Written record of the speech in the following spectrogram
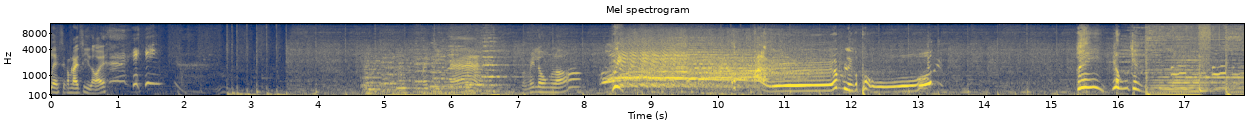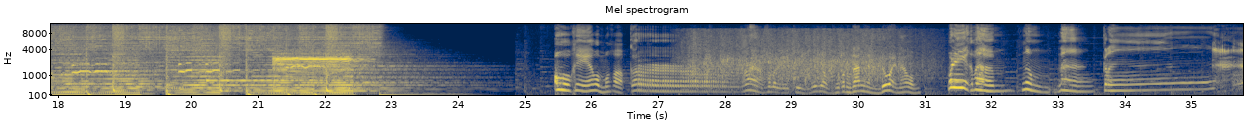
เลยกำไรสี่ร้อยไม่จริงนะ มันไม่ลงหรอเฮ้ยเออเลยก็ผมเฮ้ย ลงเฉยโอเคครับผมขอกรา บสวัสดีคุณผู้ชมทุกคนทุกท่านกันด้วยนะผมวันนี้กับผมหนุ่มนางเกลื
